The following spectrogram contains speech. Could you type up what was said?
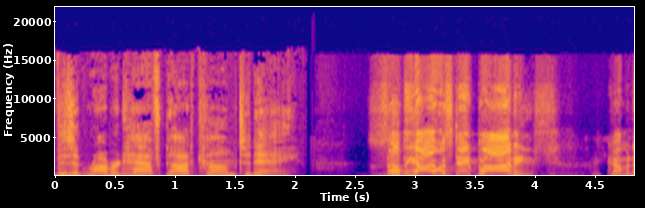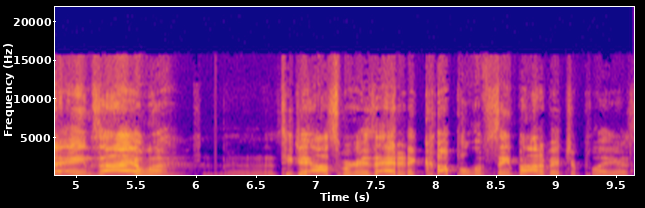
Visit RobertHalf.com today. So the Iowa State Bonnies coming to Ames, Iowa. Uh, TJ Otzelberger has added a couple of St. Bonaventure players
